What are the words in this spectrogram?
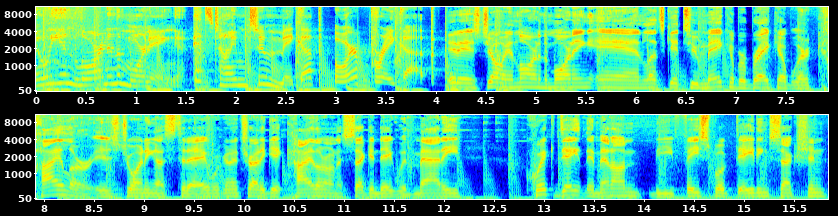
Joey and Lauren in the morning. It's time to make up or break up. It is Joey and Lauren in the morning, and let's get to make up or break up where Kyler is joining us today. We're going to try to get Kyler on a second date with Maddie. Quick date. They met on the Facebook dating section.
